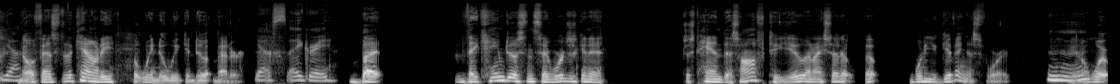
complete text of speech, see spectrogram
yeah, No offense to the county, but we knew we could do it better. yes, I agree. But they came to us and said, "We're just going to just hand this off to you." And I said, "Uh, "What are you giving us for it?" Mhm. You know, where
